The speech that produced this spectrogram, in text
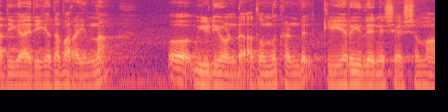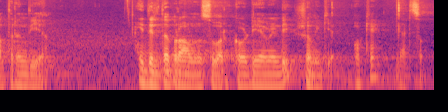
ആധികാരികത പറയുന്ന വീഡിയോ ഉണ്ട്. അതൊന്ന് കണ്ട് ക്ലിയർ ചെയ്തതിന് ശേഷം മാത്രം എന്ത് ചെയ്യുക ഇതിലത്തെ പ്രോബ്ലംസ് വർക്കൗട്ട് ചെയ്യാൻ വേണ്ടി ശ്രമിക്കുക. ഓക്കെ ദാറ്റ്സ് ഓൾ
